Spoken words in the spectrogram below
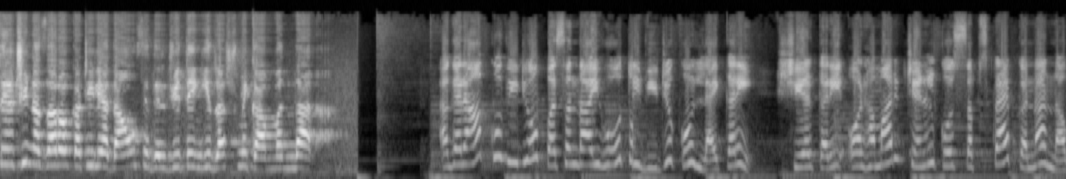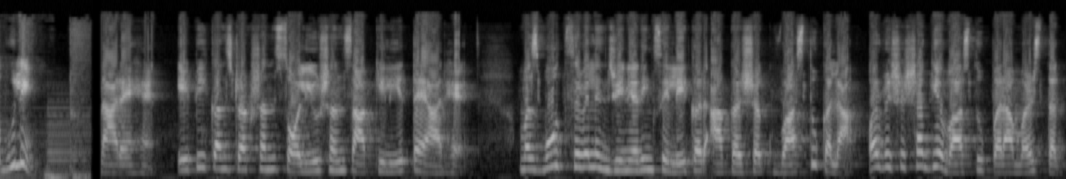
तिरछी नज़र और कटीली अदाओं से दिल जीतेंगी रश्मिका मंदाना। अगर आपको वीडियो पसंद आई हो तो वीडियो को लाइक करें, शेयर करें और हमारे चैनल को सब्सक्राइब करना ना भूलें। बना रहे हैं। एपी कंस्ट्रक्शन सॉल्यूशंस आपके लिए तैयार है। मज़बूत सिविल इंजीनियरिंग से लेकर आकर्षक वास्तुकला और विशेषज्ञ वास्तु परामर्श तक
